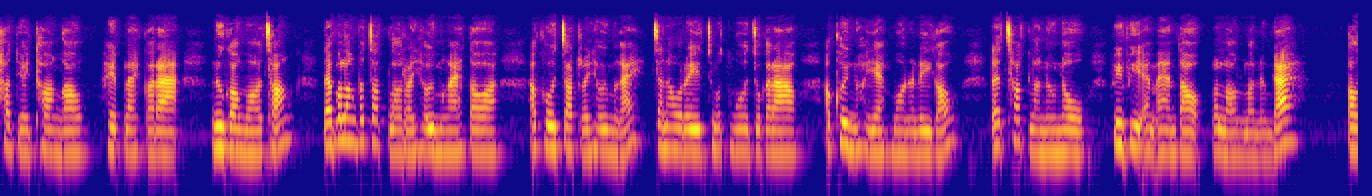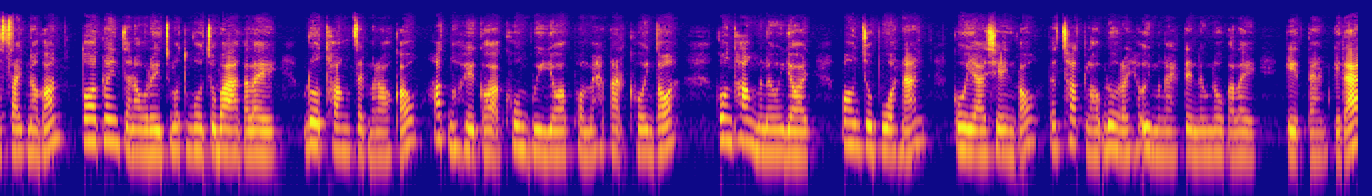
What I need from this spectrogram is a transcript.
ថត់យយថងកោហេប្លែក៏រ៉ានូក៏មកឆងតែប្រឡងបចាត់លរញហើយមួយតអខូចាត់រញហើយមួយចានរេស្មុតងោជូការោអខុយនោះយ៉េមនឌីកោតែឆត់លនូណូ VPMM តលឡងលនឹងដែរតសៃណកនតក្លែងចណវរេចមុតងូជបាកលេដូថងចេមរោកោហត់នោះហេកោខុងវីយ៉ផមហតាត់ខូនត កូនថងមនៅយ៉យប៉នជពោះណានគូយ៉ាឆេងកោតែឆាត់ឡោបដូរយអ៊ុយមួយថ្ងៃទេនៅណូកលេគេតានគេរ៉ា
